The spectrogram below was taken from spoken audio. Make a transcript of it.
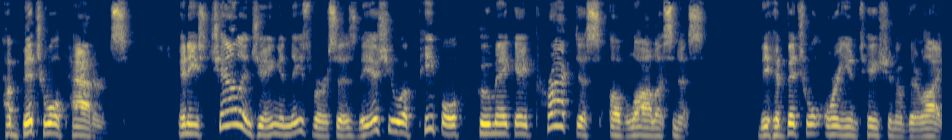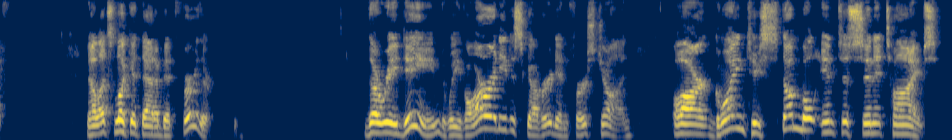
habitual patterns. And he's challenging in these verses the issue of people who make a practice of lawlessness the habitual orientation of their life. Now let's look at that a bit further. The redeemed, we've already discovered in 1 John, are going to stumble into sin at times.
